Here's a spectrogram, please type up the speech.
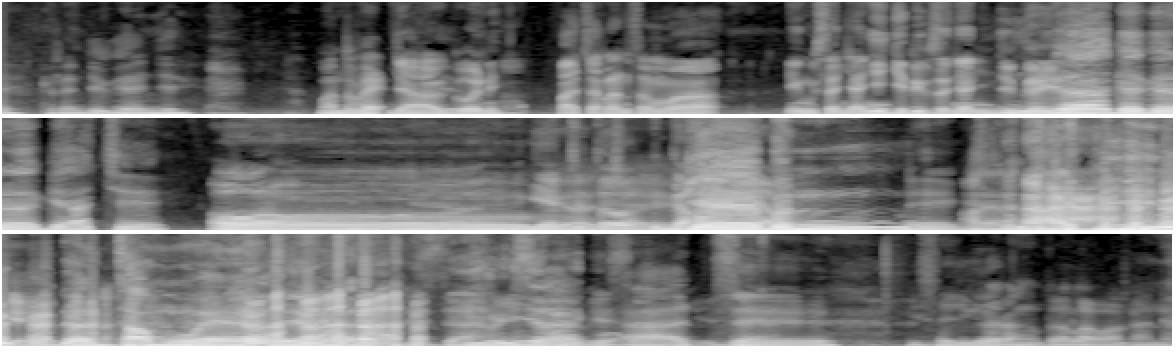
Eh, keren juga anjing. Mantap ya? Jago nih pacaran sama yang bisa nyanyi jadi bisa nyanyi juga ya. Enggak, gara-gara GAC. Oh, Iya, gitu tuh. iya, nggak Geben ya kan? Adi dan Samuel ya kan? Bisa, bisa, Iya, bisa, GAC. bisa. Bisa juga orang tua lawakannya.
